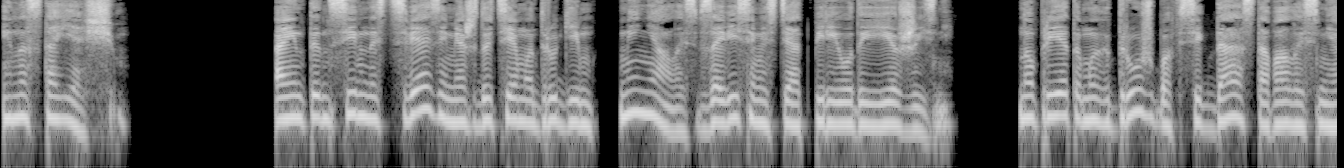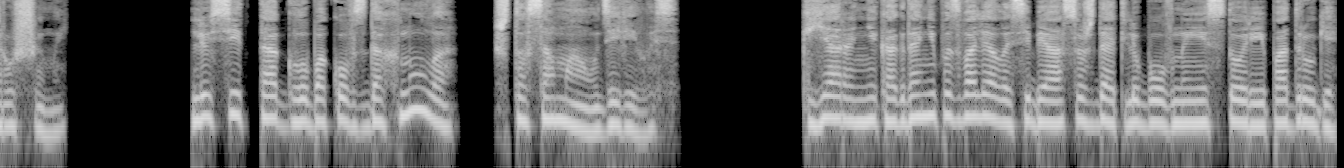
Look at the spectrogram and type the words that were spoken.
и настоящим. А интенсивность связи между тем и другим менялась в зависимости от периода ее жизни но при этом их дружба всегда оставалась нерушимой. Люси так глубоко вздохнула, что сама удивилась. Кьяра никогда не позволяла себе осуждать любовные истории подруги,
